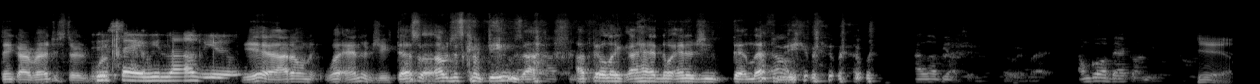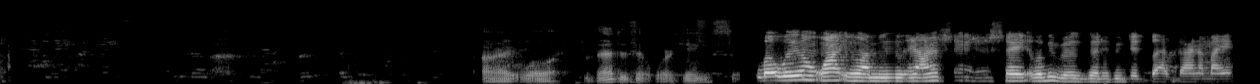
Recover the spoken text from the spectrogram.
think I registered. You What, say we love you. yeah, I don't. What energy? That's what I was just confused. I, I feel like I had no energy that left No. me. I love y'all too. Don't worry about it. I'm going back on you. Yeah. All right. Well, that isn't working. So- But we don't want you on mute. And honestly, just say it would be really good if you did Black Dynamite.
